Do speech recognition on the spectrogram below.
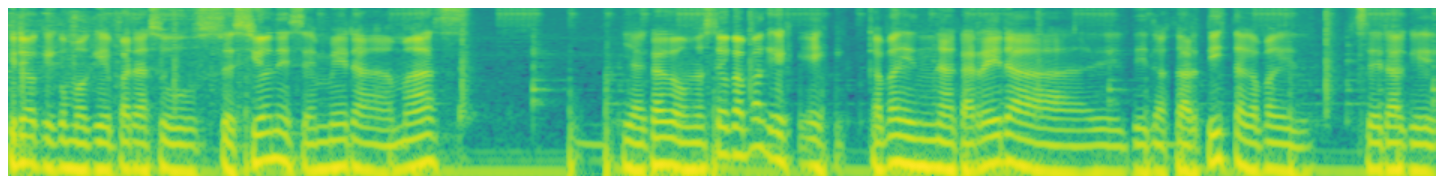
Creo que como que para sus sesiones se esmera más. Y acá, como no sé, capaz que es, capaz en una carrera de, de los artistas, capaz que será que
